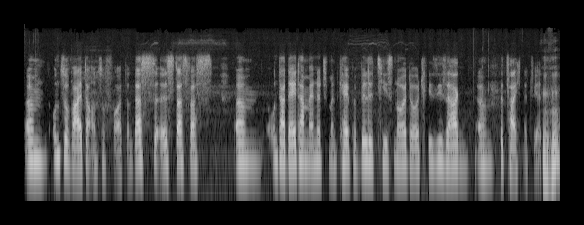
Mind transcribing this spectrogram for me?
ähm, und so weiter und so fort. Und das ist das, was ähm, unter Data Management Capabilities, Neudeutsch, wie Sie sagen, ähm, bezeichnet wird. Mhm.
